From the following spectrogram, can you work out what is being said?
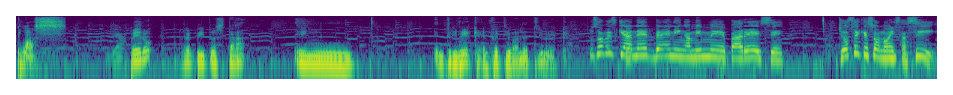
Plus. Ya. Pero, repito, está en, en Tribeca, el festival de Tribeca. Tú sabes que Annette Bening a mí me parece, yo sé que eso no es así,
